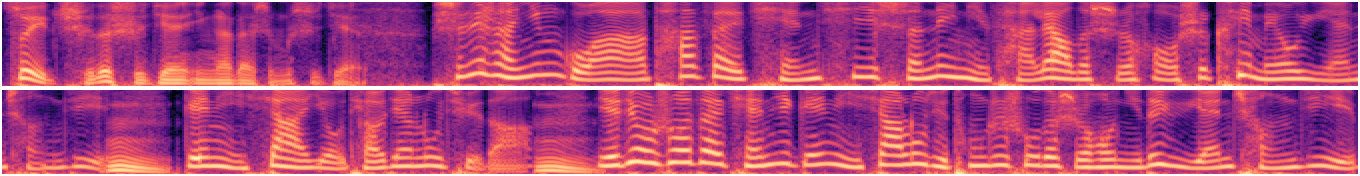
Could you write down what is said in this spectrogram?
最迟的时间应该在什么时间？实际上，英国啊，他在前期审理你材料的时候，是可以没有语言成绩，嗯，给你下有条件录取的，嗯，也就是说，在前期给你下录取通知书的时候，你的语言成绩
